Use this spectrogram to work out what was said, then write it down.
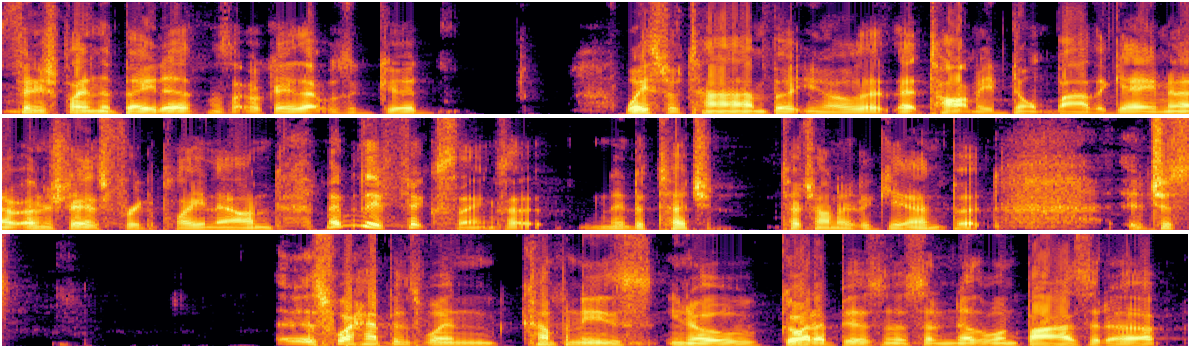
finished playing the beta. I was like, okay, that was a good waste of time, but you know that, that taught me don't buy the game. And I understand it's free to play now, and maybe they fix things. I need to touch touch on it again, but it just it's what happens when companies you know go out of business and another one buys it up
